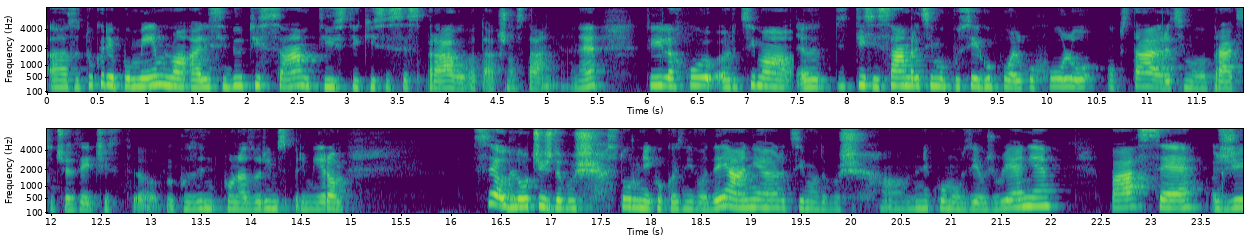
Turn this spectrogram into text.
Eh, zato, ker je pomembno, ali si bil ti sam tisti, ki si se spravil v takšno stanje. Ne? Ti lahko, recimo, ti si sam, recimo, posegel po alkoholu, obstajajo, recimo, v praksi, če zdaj čist ponazorim s primerom. Se odločiš, da boš storil neko kaznivo dejanje, recimo, da boš um, nekomu vzel življenje, pa se že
